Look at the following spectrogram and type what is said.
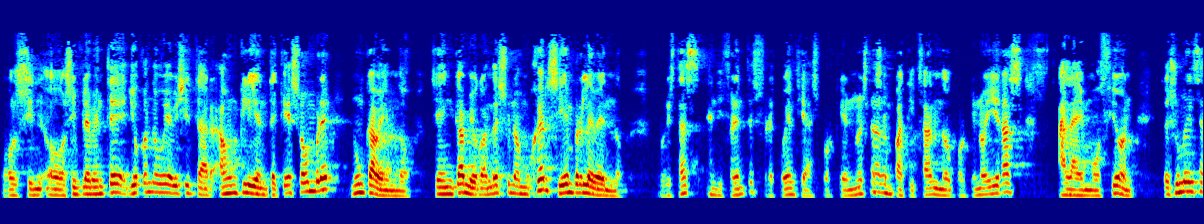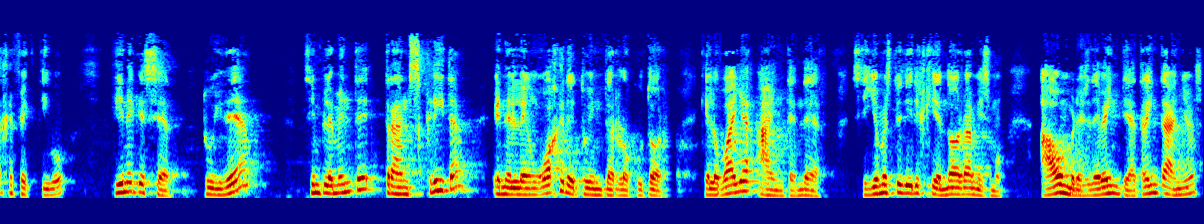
O, o, simplemente yo cuando voy a visitar a un cliente que es hombre, nunca vendo. En cambio, cuando es una mujer, siempre le vendo porque estás en diferentes frecuencias, porque no estás empatizando, porque no llegas a la emoción. Entonces, un mensaje efectivo tiene que ser tu idea simplemente transcrita en el lenguaje de tu interlocutor, que lo vaya a entender. Si yo me estoy dirigiendo ahora mismo a hombres de 20 a 30 años,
